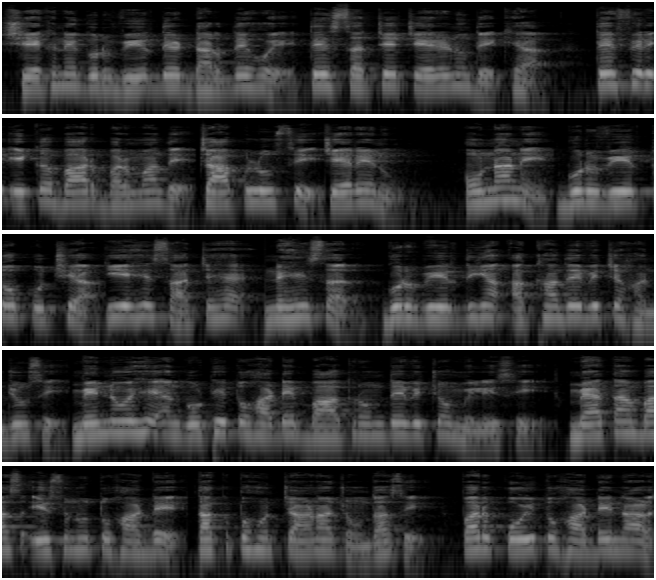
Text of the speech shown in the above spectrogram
ਸ਼ੇਖ ਨੇ ਗੁਰਵੀਰ ਦੇ ਡਰਦੇ ਹੋਏ ਤੇ ਸੱਚੇ ਚਿਹਰੇ ਨੂੰ ਦੇਖਿਆ ਤੇ ਫਿਰ ਇੱਕ ਵਾਰ ਬਰਮਾ ਦੇ ਚਾਪਲੂਸੀ ਚਿਹਰੇ ਨੂੰ ਉਹਨਾਂ ਨੇ ਗੁਰਵੀਰ ਤੋਂ ਪੁੱਛਿਆ ਕਿ ਇਹ ਸੱਚ ਹੈ? ਨਹੀਂ, ਸਰ। ਗੁਰਵੀਰ ਦੀਆਂ ਅੱਖਾਂ ਦੇ ਵਿੱਚ ਹੰਝੂ ਸੀ। ਮੈਨੂੰ ਇਹ ਅੰਗੂਠੀ ਤੁਹਾਡੇ ਬਾਥਰੂਮ ਦੇ ਵਿੱਚੋਂ ਮਿਲੀ ਸੀ। ਮੈਂ ਤਾਂ ਬਸ ਇਸ ਨੂੰ ਤੁਹਾਡੇ ਤੱਕ ਪਹੁੰਚਾਉਣਾ ਚਾਹੁੰਦਾ ਸੀ। ਪਰ ਕੋਈ ਤੁਹਾਡੇ ਨਾਲ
